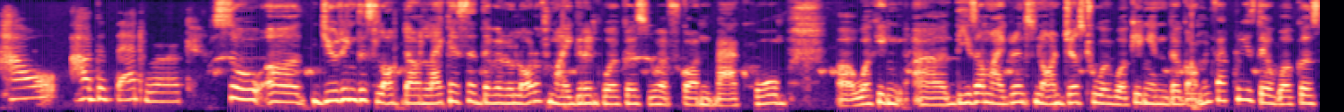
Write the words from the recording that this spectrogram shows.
How how did that work? So uh, during this lockdown, like I said, there were a lot of migrant workers who have gone back home, uh, working. Uh, these are migrants not just who are working in the garment factories; they're workers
